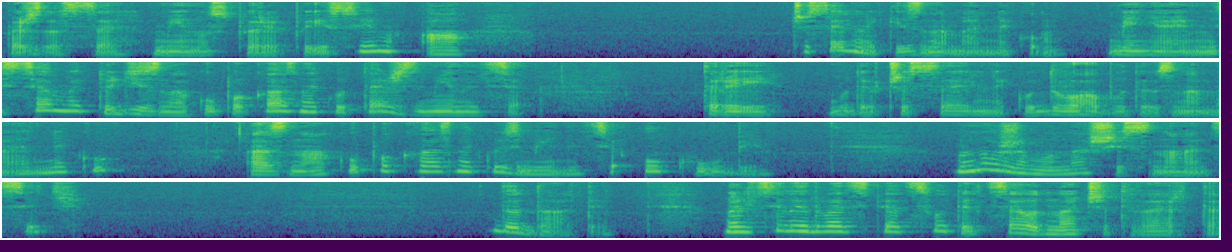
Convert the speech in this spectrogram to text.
перш за все, мінус переписуємо, а чисельник із знаменником міняємо місцями, тоді знак у показнику теж зміниться. 3 буде в чисельнику, 2 буде в знаменнику, а знак у показнику зміниться у кубі. Множимо на 16. Додати. 0,25 це 1 четверта.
